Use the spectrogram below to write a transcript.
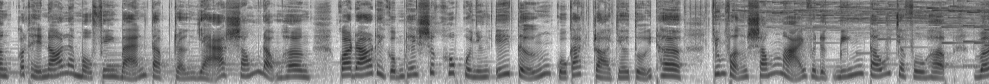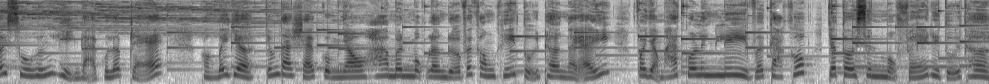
hơn, có thể nói là một phiên bản tập trận giả sống động hơn. Qua đó thì cũng thấy sức hút của những ý tưởng của các trò chơi tuổi thơ. Chúng vẫn sống mãi và được biến tấu cho phù hợp với xu hướng hiện đại của lớp trẻ. Còn bây giờ chúng ta sẽ cùng nhau hòa minh một lần nữa với không khí tuổi thơ ngày ấy qua giọng hát của Linh Ly với ca khúc Cho tôi xin một vé đi tuổi thơ.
